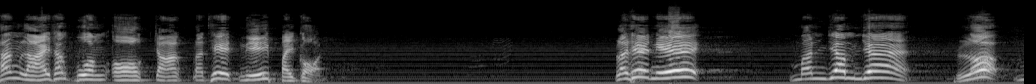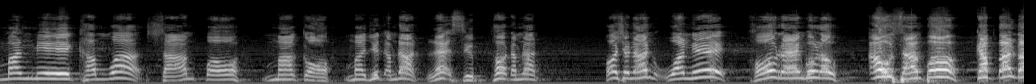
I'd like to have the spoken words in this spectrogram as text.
ทั้งหลายทั้งปวงออกจากประเทศนี้ไปก่อน ประเทศนี้มันย่ำแย่ เพราะมันมีคำว่าสามปอมาก่อมายึดอำนาจ และสืบทอดอำนาจ เพราะฉะนั้นวันนี้ขอแรงพวกเราเอาสามปอกลับบ้านไป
